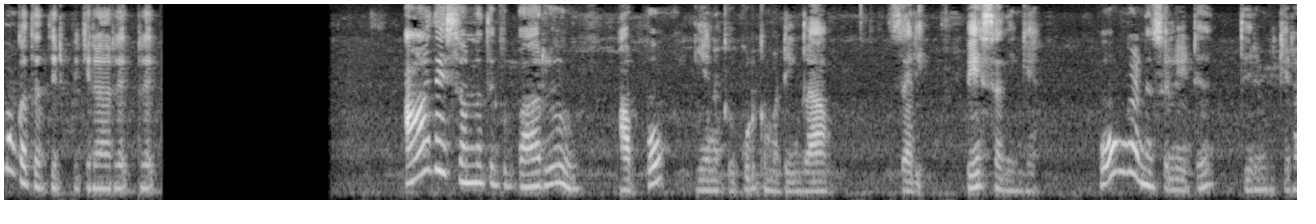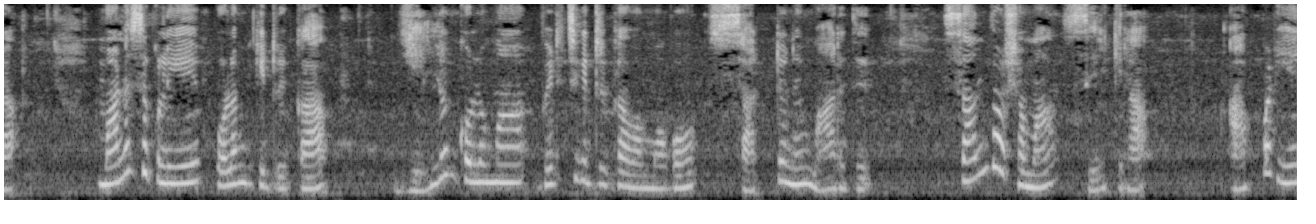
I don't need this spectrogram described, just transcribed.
முகத்தை திருப்பிக்கிறாரு. ஆதி சொன்னதுக்கு பாரு. அப்போ எனக்கு கொடுக்க மாட்டீங்களா? சரி பேசாதீங்க. போங்கன்னு சொல்லிட்டு திரும்பிக்கிறா. மனசுக்குள்ளேயே புலம்பிக்கிட்டு இருக்கா. எள்ளும் கொள்ளுமா வெடிச்சுக்கிட்டு இருக்கா அவன் முகம்? சட்டுன்னு மாறுது. சந்தோஷமா சிரிக்கிறா. அப்படியே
